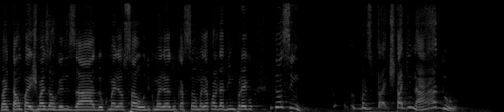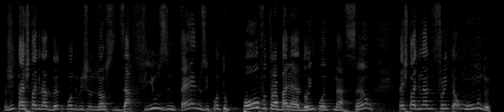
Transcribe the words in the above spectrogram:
vai estar um país mais organizado, com melhor saúde, com melhor educação, melhor qualidade de emprego. Então, assim, o Brasil está estagnado. A gente está estagnado dentro do ponto de vista dos nossos desafios internos, enquanto povo trabalhador, enquanto nação, está estagnado frente ao mundo.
